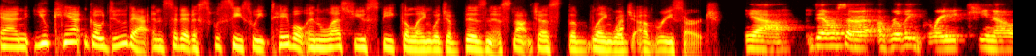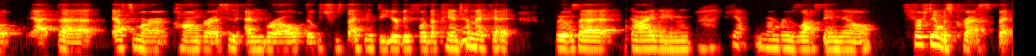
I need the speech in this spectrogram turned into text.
And you can't go do that and sit at a C suite table unless you speak the language of business, not just the language of research. Yeah, there was a, a really great keynote at the ESOMAR Congress in Edinburgh, which was, I think, the year before the pandemic hit but it was a guy named, I can't remember his last name now. His first name was Chris, but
